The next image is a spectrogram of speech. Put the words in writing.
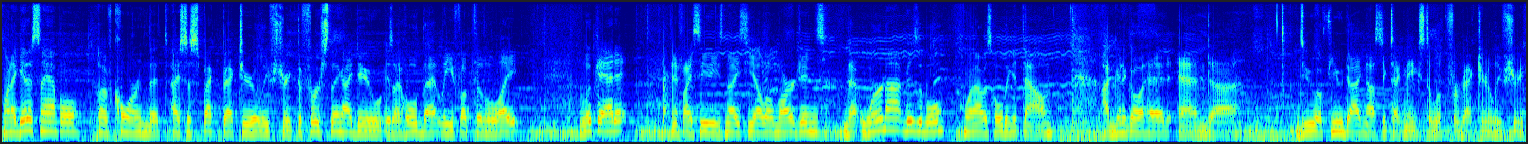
when I get a sample of corn that I suspect bacterial leaf streak, the first thing I do is I hold that leaf up to the light, look at it, and if I see these nice yellow margins that were not visible when I was holding it down, I'm going to go ahead and uh, do a few diagnostic techniques to look for bacterial leaf streak.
